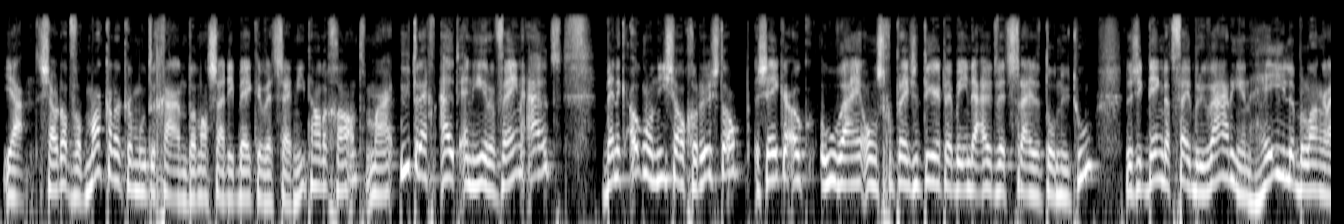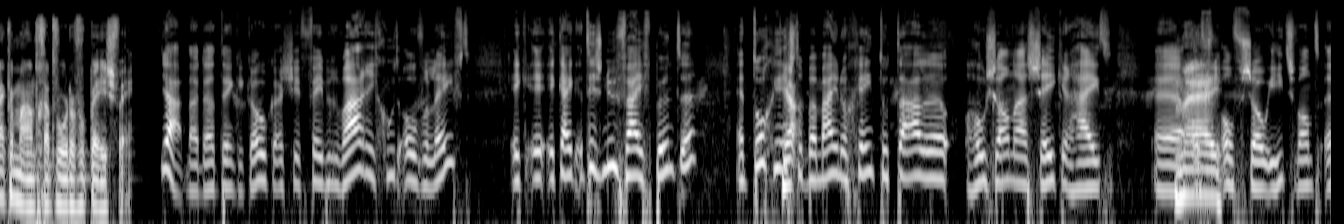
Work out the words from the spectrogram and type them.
ja, zou dat wat makkelijker moeten gaan dan als zij die bekerwedstrijd niet hadden gehad. Maar Utrecht uit en Heerenveen uit ben ik ook nog niet zo gerust Zeker ook hoe wij ons gepresenteerd hebben in de uitwedstrijden tot nu toe. Dus ik denk dat februari een hele belangrijke maand gaat worden voor PSV. Ja, nou dat denk ik ook. Als je februari goed overleeft. Ik, ik, kijk, het is nu vijf punten. En toch is er bij mij nog geen totale Hosanna-zekerheid uh, nee. of, of, zoiets. Want, uh,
